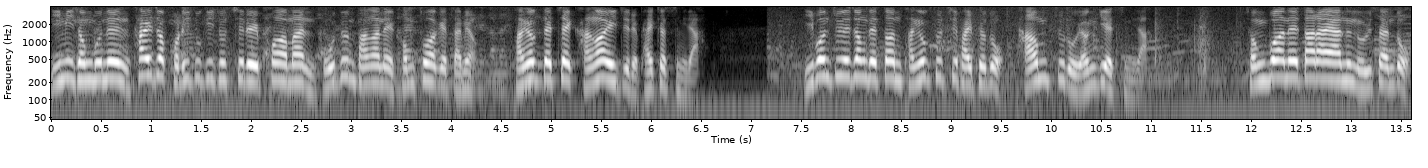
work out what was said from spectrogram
이미 정부는 사회적 거리두기 조치를 포함한 모든 방안을 검토하겠다며 방역대책 강화 의지를 밝혔습니다. 이번 주 예정됐던 방역조치 발표도 다음 주로 연기했습니다. 정부안을 따라야 하는 울산도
